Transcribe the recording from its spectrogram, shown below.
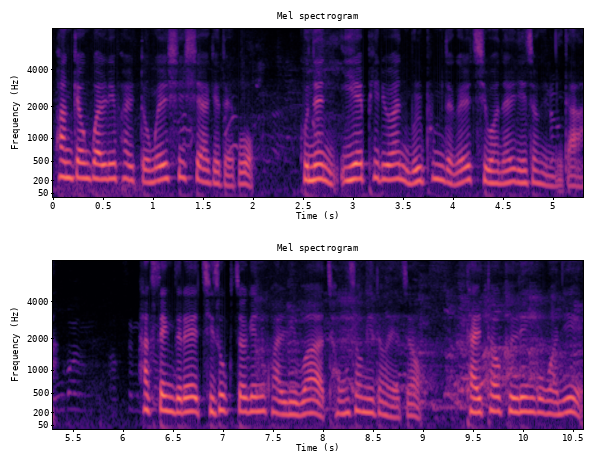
환경관리 활동을 실시하게 되고 구는 이에 필요한 물품 등을 지원할 예정입니다. 학생들의 지속적인 관리와 정성이 더해져 달터 근린공원이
